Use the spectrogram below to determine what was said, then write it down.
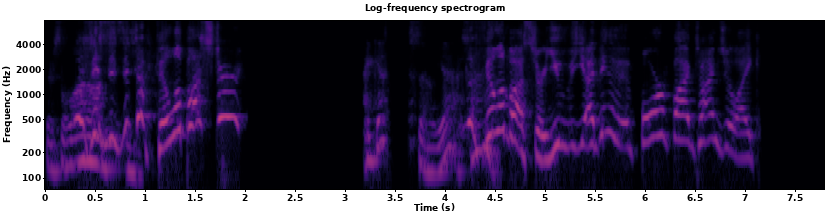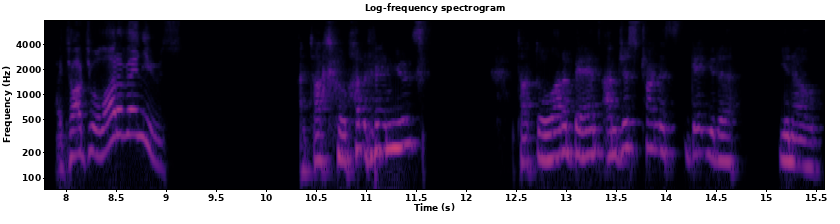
There's a lot. Is this? on- Is this a filibuster? I guess so. Yeah. It's a filibuster. You, I think four or five times you're like, I talked to a lot of venues. I talked to a lot of venues. Talked to a lot of bands. I'm just trying to get you to, you know,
